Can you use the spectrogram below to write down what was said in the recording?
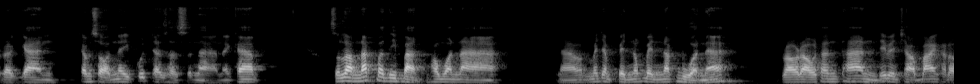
ประการคำสอนในพุทธศาสนานะครับสำหรับนักปฏิบัติภาวนานะไม่จำเป็นต้องเป็นนักบวชนะ เราเราท่านท่านที่เป็นชาวบ้านคาร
